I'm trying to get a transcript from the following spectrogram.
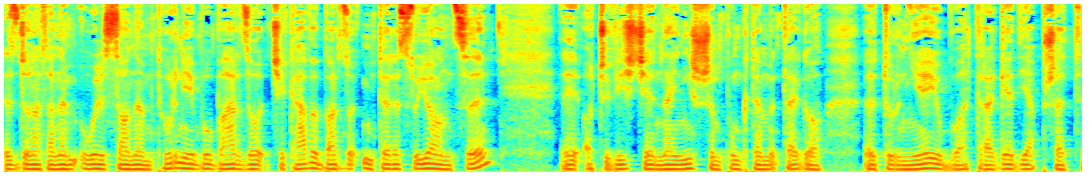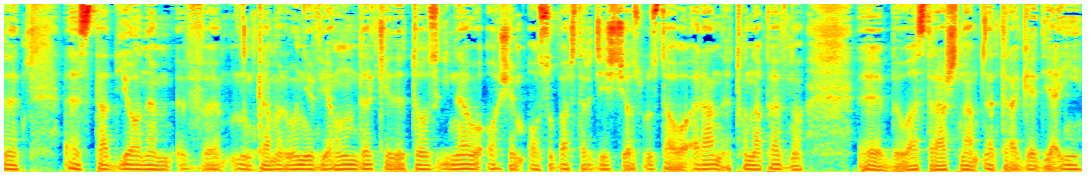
z Jonathanem Wilsonem. Turniej był bardzo ciekawy, bardzo interesujący. Y, oczywiście najniższym punktem tego y, turnieju była tragedia przed y, stadionem w Kamerunie, w Yaounde, kiedy to zginęło 8 osób, a 40 osób zostało rannych. To na pewno była straszna tragedia i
